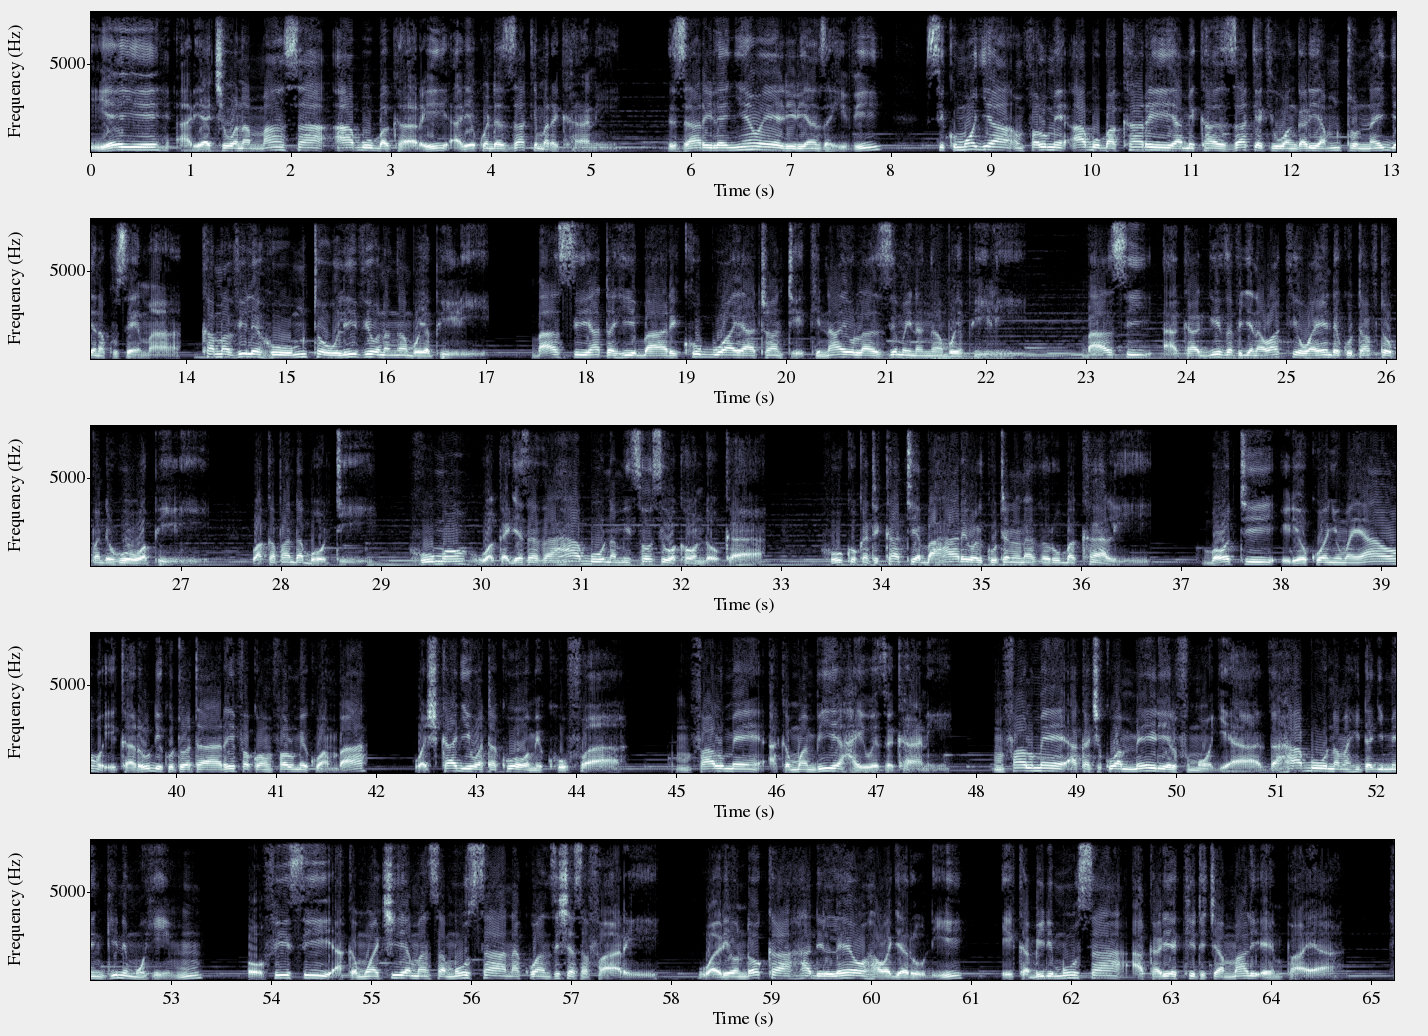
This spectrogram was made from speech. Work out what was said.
Yeye aliachiwa na Mansa Abu Bakari aliyekwenda zake Marekani. Zari lenyewe lilianza hivi, siku moja mfalume Abu Bakari amekaa zake akiuangalia mto Naija na kusema, kama vile huu mto ulivyo na ng'ambo ya pili. Basi hata hii bahari kubwa ya Atlantic nayo lazima ina ng'ambo ya pili. Basi akaagiza vijana wake waende kutafuta upande huo wa pili. Wakapanda boti. Humo wakajaza dhahabu na misosi wakaondoka. Huko katikati ya bahari walikutana na dharuba kali. Boti iliyokuwa nyuma yao ikarudi kutoa taarifa kwa mfalme kwamba washikaji watakuwa wamekufa. Mfalme akamwambia haiwezekani. Mfalme akachukua meli elfu moja, dhahabu na mahitaji mengine muhimu. Ofisi akamwachia Mansa Musa na kuanzisha safari. Waliondoka hadi leo hawajarudi, ikabidi Musa akalie kiti cha Mali Empire.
